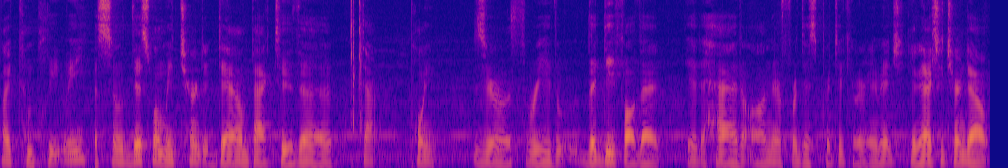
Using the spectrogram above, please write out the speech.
like completely. So this one we turned it down back to the that 0.03, the, the default that it had on there for this particular image. And it actually turned out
